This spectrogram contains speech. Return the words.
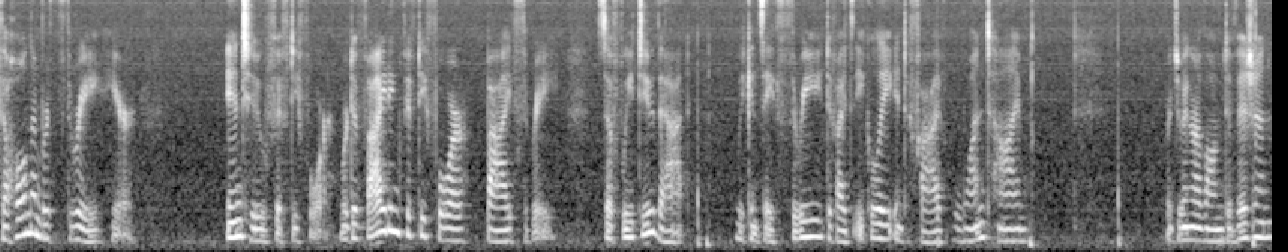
the whole number 3 here into 54. We're dividing 54 by 3. So if we do that, we can say 3 divides equally into 5 one time. We're doing our long division.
